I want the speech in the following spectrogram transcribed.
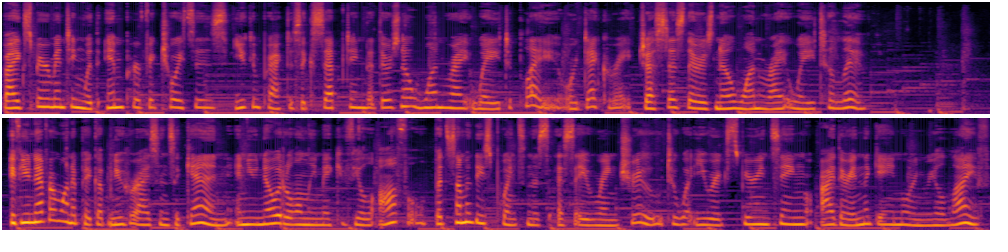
by experimenting with imperfect choices, you can practice accepting that there's no one right way to play or decorate, just as there is no one right way to live. If you never want to pick up New Horizons again, and you know it'll only make you feel awful, but some of these points in this essay rang true to what you were experiencing either in the game or in real life,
